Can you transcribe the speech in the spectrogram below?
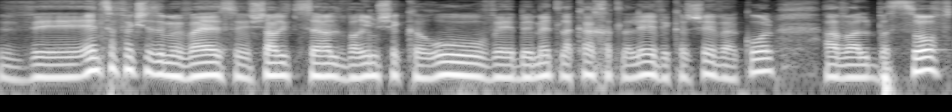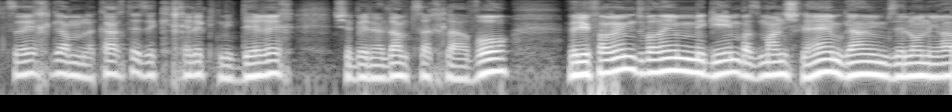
ואין ספק שזה מבאס, ואפשר להצטער על דברים שקרו, ובאמת לקחת ללב וקשה והכול, אבל בסוף צריך גם לקחת את זה כחלק מדרך שבן אדם צריך לעבור, ולפעמים דברים מגיעים בזמן שלהם, גם אם זה לא נראה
